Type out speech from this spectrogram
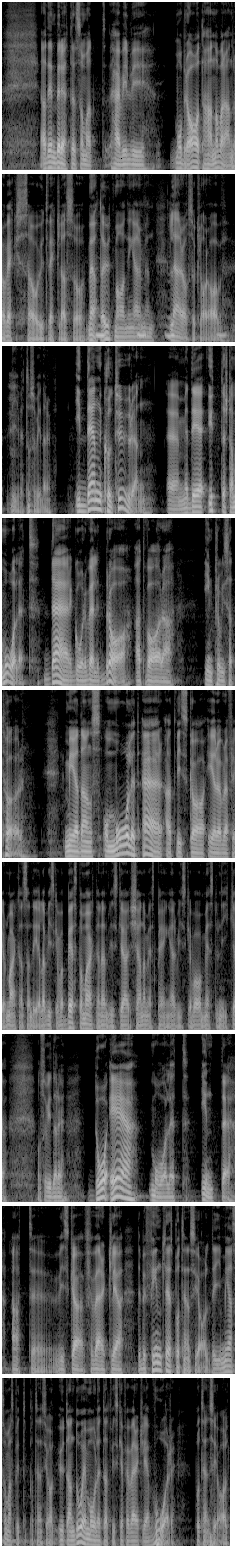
Ja, det är en berättelse om att här vill vi må bra och ta hand om varandra och växa och utvecklas och möta mm. utmaningar mm. men lära oss att klara av livet och så vidare. I den kulturen, eh, med det yttersta målet, där går det väldigt bra att vara improvisatör. Medans om målet är att vi ska erövra fler marknadsandelar, vi ska vara bäst på marknaden, vi ska tjäna mest pengar, vi ska vara mest unika och så vidare. Då är målet inte att eh, vi ska förverkliga det befintligas potential, det gemensamma potential, utan då är målet att vi ska förverkliga vår potential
